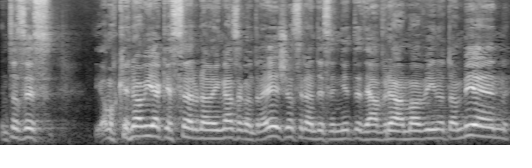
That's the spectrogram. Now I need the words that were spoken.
Entonces, digamos que no había que hacer una venganza contra ellos, eran descendientes de Abraham, vino también.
